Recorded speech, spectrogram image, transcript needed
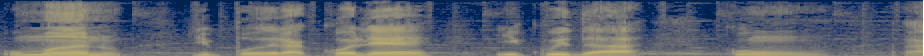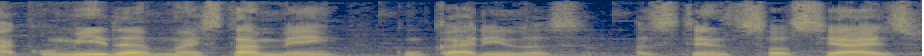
humano de poder acolher e cuidar com a comida, mas também com carinho das assistentes sociais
